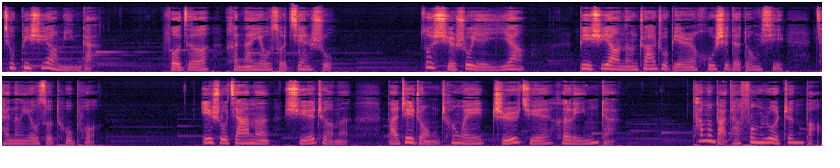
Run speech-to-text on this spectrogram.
就必须要敏感，否则很难有所建树。做学术也一样。必须要能抓住别人忽视的东西，才能有所突破。艺术家们、学者们把这种称为直觉和灵感，他们把它奉若珍宝。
